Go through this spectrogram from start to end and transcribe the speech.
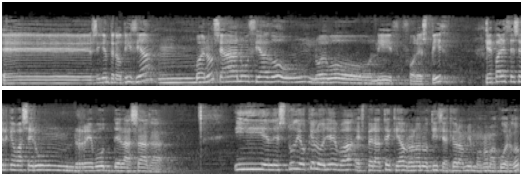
Eh, siguiente noticia. Mm, bueno, se ha anunciado un nuevo Need for Speed. Que parece ser que va a ser un reboot de la saga. Y el estudio que lo lleva, espérate que abro la noticia que ahora mismo no me acuerdo.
